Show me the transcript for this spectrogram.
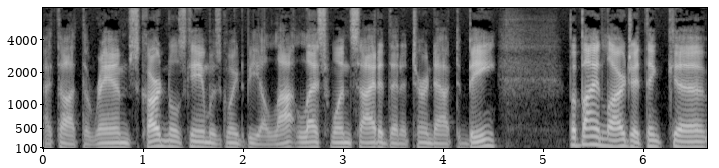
I thought the Rams Cardinals game was going to be a lot less one sided than it turned out to be. But by and large, I think uh,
